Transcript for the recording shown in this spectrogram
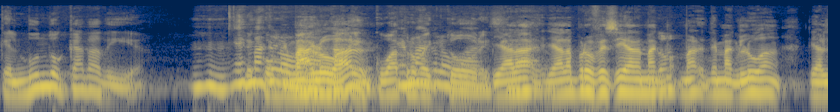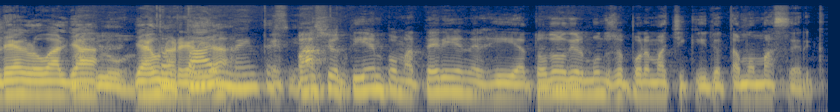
que el mundo cada día Ujú, Es se más global. global. en cuatro Es más global, vectores. Ya la, ya la profecía de, Mac- No. Ma- de McLuhan, de Aldea Global, ya, McLuhan. ya es una realidad. Totalmente. sí. Espacio, tiempo, materia y energía, todos los días el mundo se pone más chiquito, estamos más cerca.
